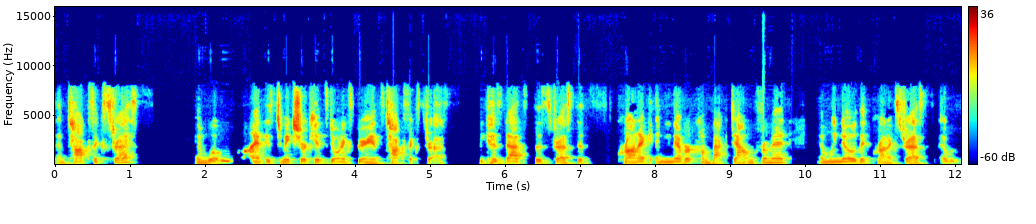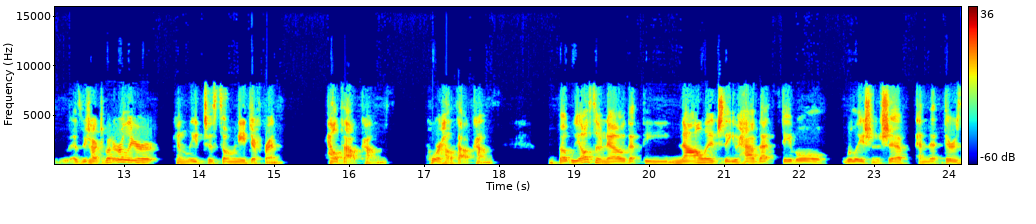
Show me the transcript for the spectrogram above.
and toxic stress. And what we find is to make sure kids don't experience toxic stress because that's the stress that's chronic and you never come back down from it. And we know that chronic stress, as we talked about earlier, can lead to so many different health outcomes, poor health outcomes. But we also know that the knowledge that you have that stable relationship and that there's,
